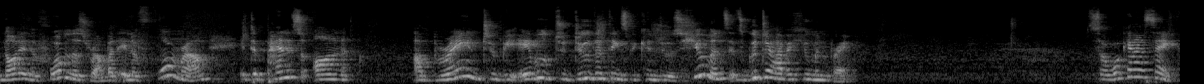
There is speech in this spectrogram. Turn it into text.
not in the formless realm, but in a form realm, it depends on a brain to be able to do the things we can do as humans. It's good to have a human brain. So what can I say?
